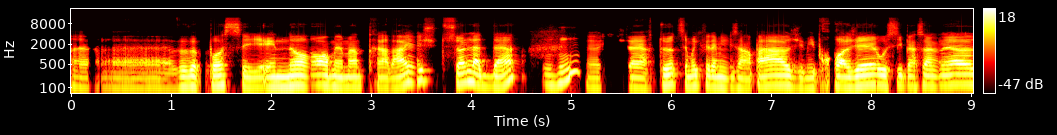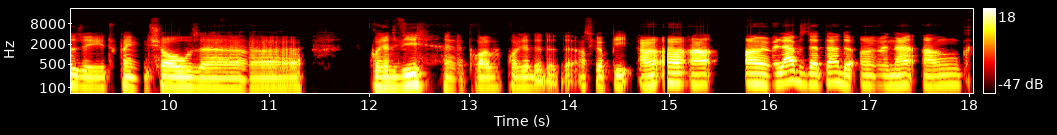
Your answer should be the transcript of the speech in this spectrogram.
Euh, veux, pas, c'est énormément de travail. Je suis tout seul là-dedans. Mm-hmm. je gère tout. C'est moi qui fais la mise en page. J'ai mes projets aussi personnels. J'ai tout plein de choses projet de vie, projet de, de, En tout cas, puis un, un, un laps de temps de un an entre,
